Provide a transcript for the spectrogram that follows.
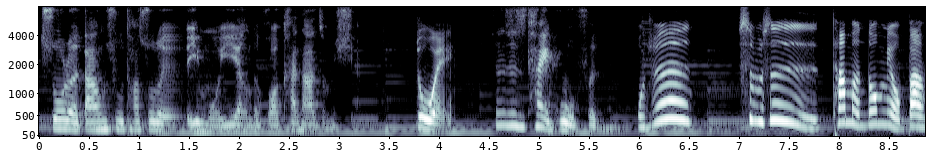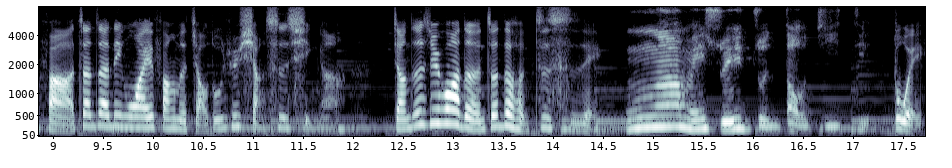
说了当初他说的一模一样的话，看他怎么想。对，真的是太过分了。我觉得是不是他们都没有办法站在另外一方的角度去想事情啊？讲这句话的人真的很自私哎。嗯啊，没水准到极点。对，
